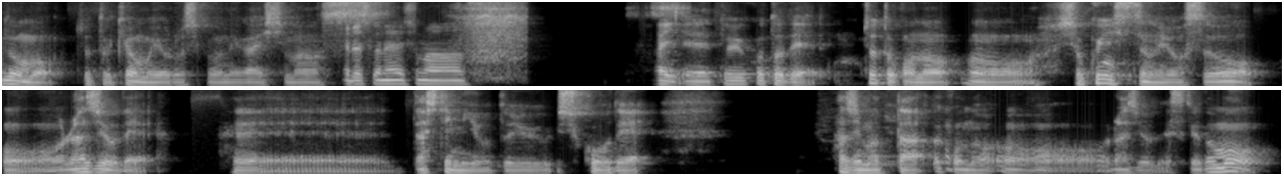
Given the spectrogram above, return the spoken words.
どうも、ちょっと今日もよろしくお願いします。よろしくお願いします。はい、えー、ということで、ちょっとこの職員室の様子をラジオで、えー、出してみようという趣向で始まったこのラジオですけども、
